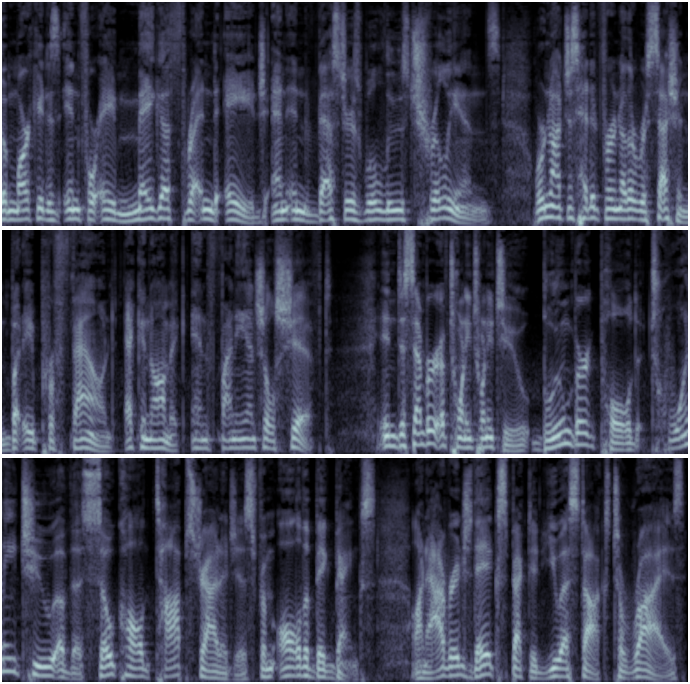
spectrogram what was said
The market is in for a mega threatened age, and investors will lose trillions. We're not just headed for another recession, but a profound economic and financial shift. In December of 2022, Bloomberg polled 22 of the so called top strategists from all the big banks. On average, they expected US stocks to rise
